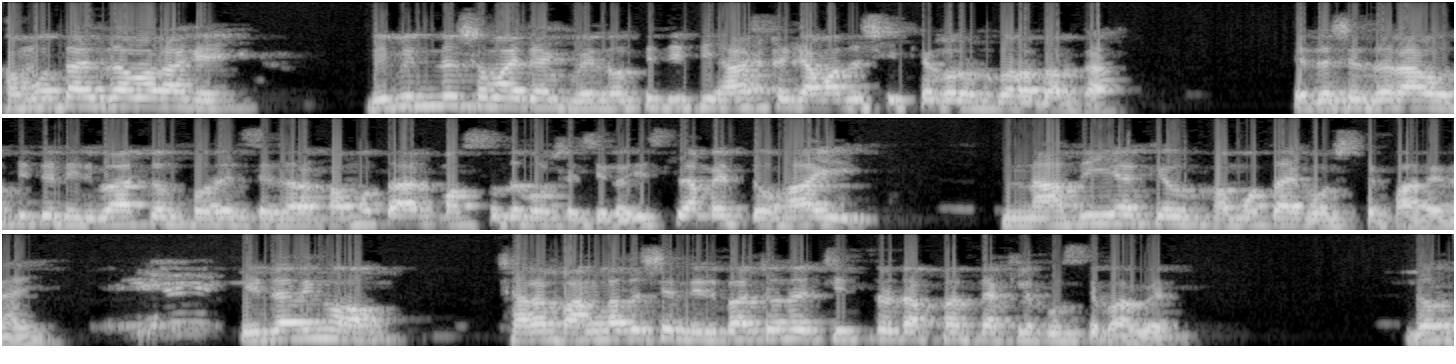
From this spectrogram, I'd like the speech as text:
ক্ষমতায় যাওয়ার আগে বিভিন্ন সময় দেখবেন অতীত ইতিহাস থেকে আমাদের শিক্ষা গ্রহণ করা দরকার। এদেশে যারা অতীতে নির্বাচন করেছে, যারা ক্ষমতার মস্তদে বসেছিল, ইসলামের দোহাই না দিয়ে কেউ ক্ষমতায় বসতে পারে নাই। ইদানিংও সারা বাংলাদেশের নির্বাচনের চিত্রটা আপনার দেখলে বুঝতে পারবেন। যত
